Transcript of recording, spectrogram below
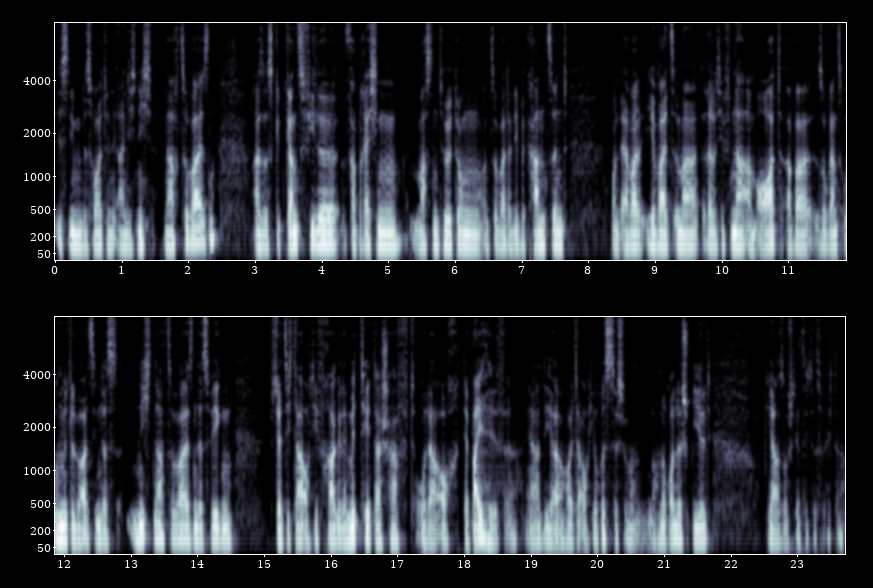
ist ihm bis heute eigentlich nicht nachzuweisen. Also es gibt ganz viele Verbrechen, Massentötungen und so weiter, die bekannt sind. Und er war jeweils immer relativ nah am Ort, aber so ganz unmittelbar ist ihm das nicht nachzuweisen. Deswegen stellt sich da auch die Frage der Mittäterschaft oder auch der Beihilfe, ja, die ja heute auch juristisch immer noch eine Rolle spielt. Ja, so stellt sich das vielleicht da.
